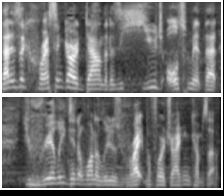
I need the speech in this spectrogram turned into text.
That is a crescent guard down. That is a huge ultimate that you really didn't want to lose right before Dragon comes up.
